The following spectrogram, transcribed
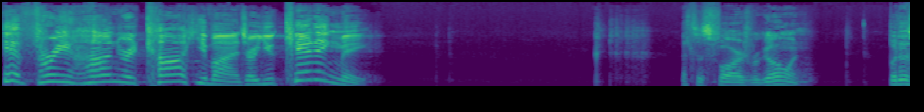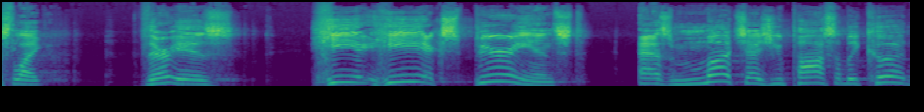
He had 300 concubines. Are you kidding me? That's as far as we're going. But it's like there is, he, he experienced as much as you possibly could.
